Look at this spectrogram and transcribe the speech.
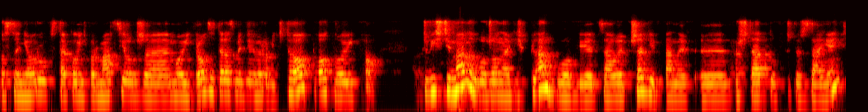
do seniorów z taką informacją, że moi drodzy, teraz będziemy robić to, to, to i to. Oczywiście mamy ułożony jakiś plan w głowie, cały przebieg danych y, warsztatów czy też zajęć,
